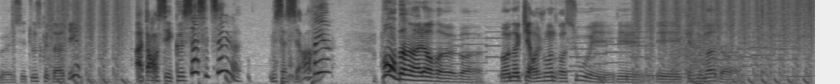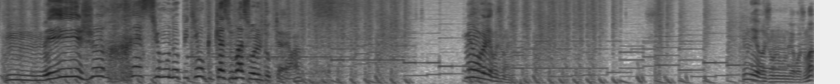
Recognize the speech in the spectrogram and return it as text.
Ouais, c'est tout ce que t'as à dire Attends, c'est que ça cette salle Mais ça sert à rien Bon ben alors, euh, bah, bah, on a qu'à rejoindre Sue et, et, et Kazuma Mais je reste sur mon opinion que Kazuma soit le docteur. hein. Mais on va les rejoindre. On les rejoint, on les rejoint.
